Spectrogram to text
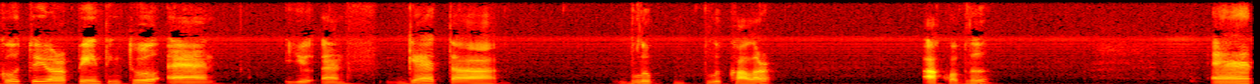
go to your painting tool and you and get a blue blue color aqua blue and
